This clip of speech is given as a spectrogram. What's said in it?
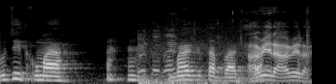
રુચિત કુમાર. ભાગતા ભાગતા. આવેરા આવેરા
